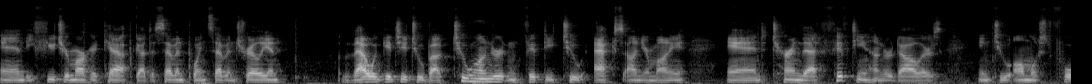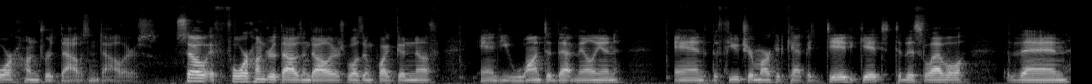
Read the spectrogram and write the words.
and the future market cap got to 7.7 trillion, that would get you to about 252x on your money and turn that $1,500 into almost $400,000. So if $400,000 wasn't quite good enough and you wanted that million and the future market cap it did get to this level, then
